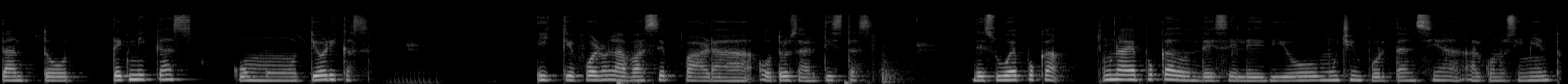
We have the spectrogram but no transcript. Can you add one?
tanto técnicas como teóricas y que fueron la base para otros artistas de su época, una época donde se le dio mucha importancia al conocimiento.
